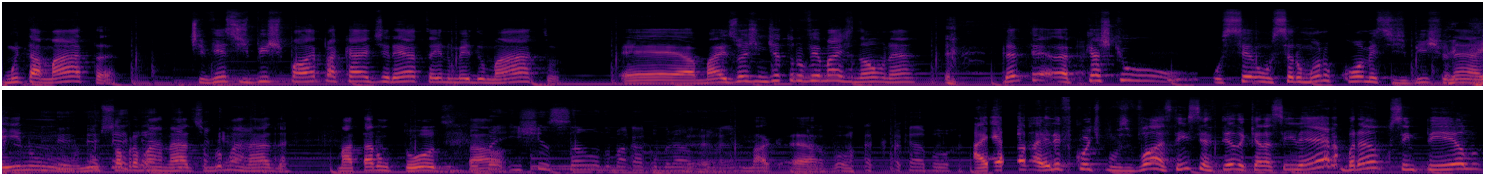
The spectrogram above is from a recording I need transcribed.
muita mata. Gente via esses bichos pra lá e pra cá direto aí no meio do mato. É, mas hoje em dia tu não vê mais, não, né? Deve ter, é porque acho que o, o, ser, o ser humano come esses bichos, né? Aí não, não sobra mais nada, sobrou mais nada. Mataram todos e tal. Extinção do macaco branco, é. né? Ma é. Acabou, acabou. Aí, aí, ele ficou tipo, vó, você tem certeza que era assim? Ele era branco, sem pelo.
